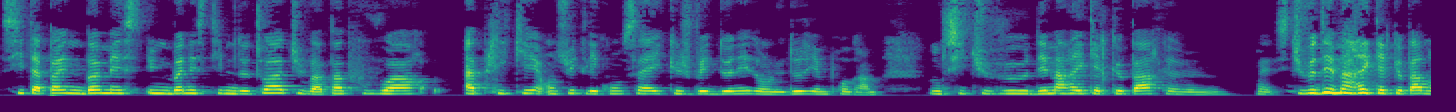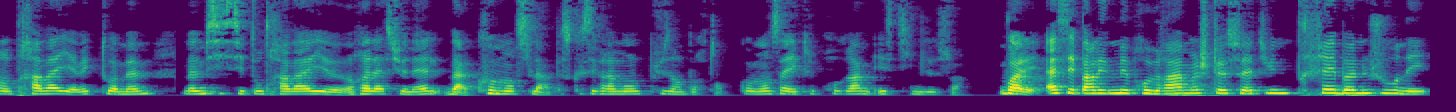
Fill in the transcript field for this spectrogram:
Si t'as pas une bonne, estime de toi, tu vas pas pouvoir appliquer ensuite les conseils que je vais te donner dans le deuxième programme. Donc si tu veux démarrer quelque part, euh, si tu veux démarrer quelque part dans le travail avec toi-même, même si c'est ton travail euh, relationnel, bah commence là, parce que c'est vraiment le plus important. Commence avec le programme Estime de soi. Bon allez, assez parlé de mes programmes, je te souhaite une très bonne journée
